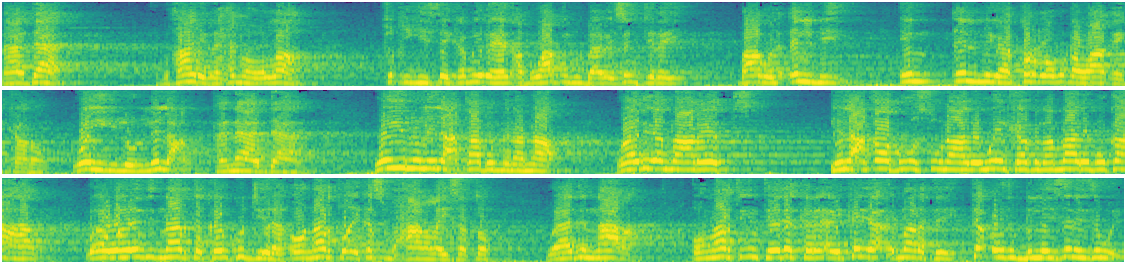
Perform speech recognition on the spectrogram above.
Naadaa bukhaari raximah llah fiqigiisay ka mid ahayd abwaab inuu baabaysan jiray baabulcilmi in cilmiga kor lagu dhawaaqi karo. Waylun fanaadaa waylun lilacqaabi min annaar. Waadiga naareed. Lilacqaab buu u weylkaa min annaari buu ka ahaaday waa waadi naarta ku jira oo naartu ay ka subxaanalaysato waadi naar ah oo naarta inteeda kale ay ka maaratay ka cudurbilaysanaysa wey.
